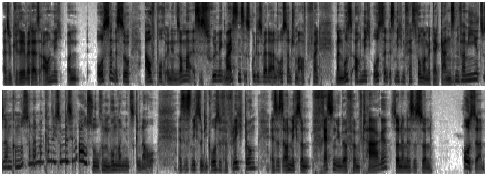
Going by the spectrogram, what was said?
also Grillwetter ist auch nicht und Ostern ist so Aufbruch in den Sommer, es ist Frühling, meistens ist gutes Wetter an Ostern schon mal aufgefallen. Man muss auch nicht, Ostern ist nicht ein Fest, wo man mit der ganzen Familie zusammenkommen muss, sondern man kann sich so ein bisschen aussuchen, wo man jetzt genau, es ist nicht so die große Verpflichtung, es ist auch nicht so ein Fressen über fünf Tage, sondern es ist so ein, Ostern.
